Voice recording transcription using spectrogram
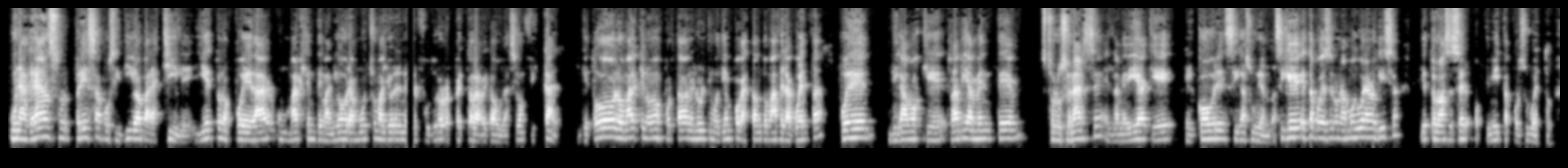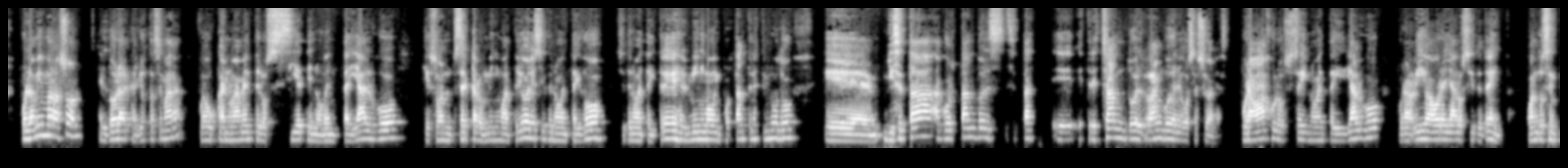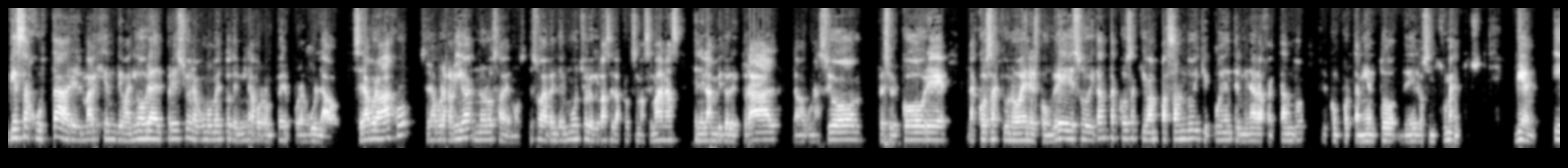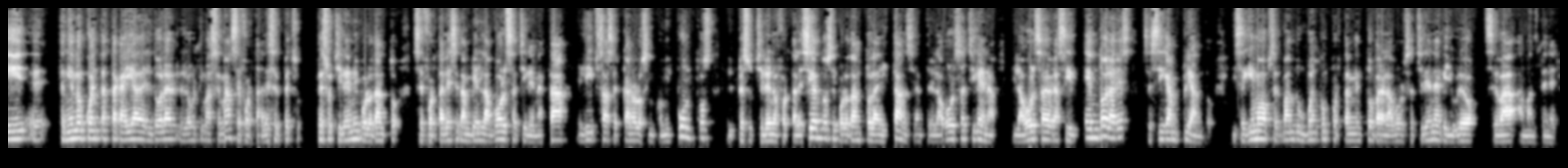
una gran sorpresa positiva para Chile y esto nos puede dar un margen de maniobra mucho mayor en el futuro respecto a la recaudación fiscal. Y que todo lo mal que nos hemos portado en el último tiempo gastando más de la cuenta puede, digamos que rápidamente solucionarse en la medida que el cobre siga subiendo. Así que esta puede ser una muy buena noticia y esto nos hace ser optimistas, por supuesto. Por la misma razón, el dólar cayó esta semana, fue a buscar nuevamente los 7.90 y algo, que son cerca de los mínimos anteriores, 7.92, 7.93 el mínimo importante en este minuto, eh, y se está acortando, el, se está eh, estrechando el rango de negociaciones. Por abajo los 6.90 y algo, por arriba ahora ya los 7.30. Cuando se empieza a ajustar el margen de maniobra del precio, en algún momento termina por romper por algún lado. ¿Será por abajo? ¿Será por arriba? No lo sabemos. Eso va a depender mucho de lo que pase en las próximas semanas en el ámbito electoral, la vacunación, precio del cobre, las cosas que uno ve en el Congreso y tantas cosas que van pasando y que pueden terminar afectando el comportamiento de los instrumentos. Bien, y eh, teniendo en cuenta esta caída del dólar en la última semana, se fortalece el peso, peso, chileno y por lo tanto se fortalece también la bolsa chilena. Está el IPSA cercano a los 5.000 puntos, el peso chileno fortaleciéndose y por lo tanto la distancia entre la bolsa chilena y la bolsa de Brasil en dólares se sigue ampliando y seguimos observando un buen comportamiento para la bolsa chilena que yo creo se va a mantener.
